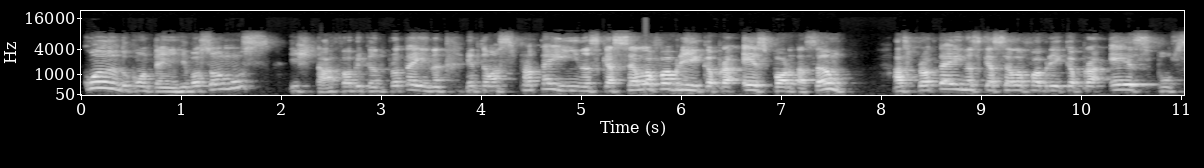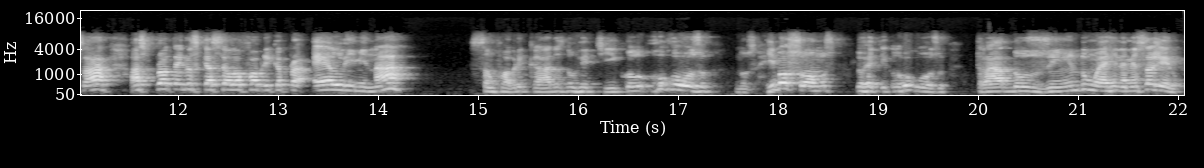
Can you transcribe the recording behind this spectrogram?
Quando contém ribossomos, está fabricando proteína. Então, as proteínas que a célula fabrica para exportação, as proteínas que a célula fabrica para expulsar, as proteínas que a célula fabrica para eliminar, são fabricadas no retículo rugoso, nos ribossomos do retículo rugoso traduzindo um RNA mensageiro.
